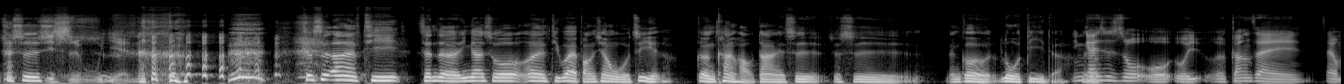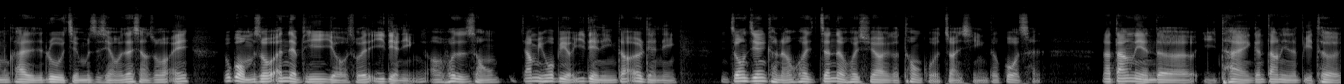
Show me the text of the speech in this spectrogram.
就是 一时无言。就是 NFT 真的应该说 NFT 外方向，我自己个人看好，当然是就是能够落地的。应该是说我我我刚在在我们开始录节目之前，我在想说，哎，如果我们说 NFT 有所谓的一点零，呃，或者是从加密货币有一点零到二点零。你中间可能会真的会需要一个痛苦的转型的过程。那当年的以太跟当年的比特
